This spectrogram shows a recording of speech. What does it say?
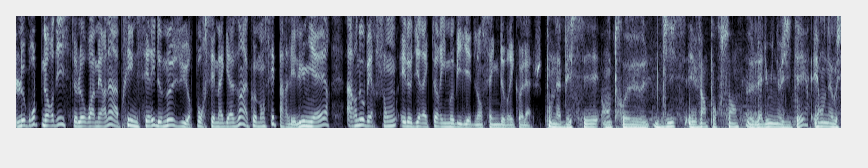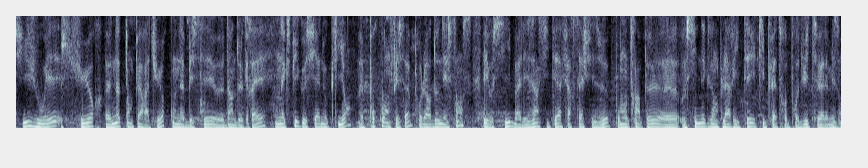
Le groupe nordiste Leroy Merlin a pris une série de mesures pour ses magasins, à commencer par les lumières. Arnaud Berchon est le directeur immobilier de l'enseigne de bricolage. On a baissé entre 10 et 20% la luminosité et on a aussi joué sur notre température qu'on a baissé euh, d'un degré. On explique aussi à nos clients bah, pourquoi on fait ça, pour leur donner le sens et aussi bah, les inciter à faire ça chez eux pour montrer un peu euh, aussi une exemplarité qui peut être produite à la maison.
